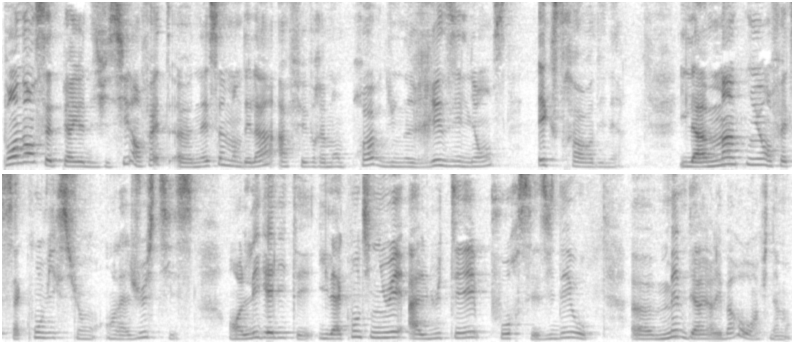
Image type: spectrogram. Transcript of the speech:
Pendant cette période difficile, en fait, Nelson Mandela a fait vraiment preuve d'une résilience extraordinaire. Il a maintenu en fait sa conviction en la justice, en l'égalité. Il a continué à lutter pour ses idéaux, même derrière les barreaux hein, finalement.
